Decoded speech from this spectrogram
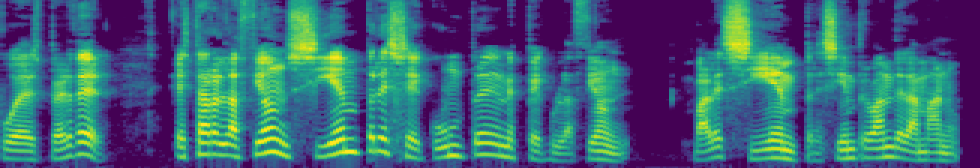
puedes perder. Esta relación siempre se cumple en especulación, ¿vale? Siempre, siempre van de la mano.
